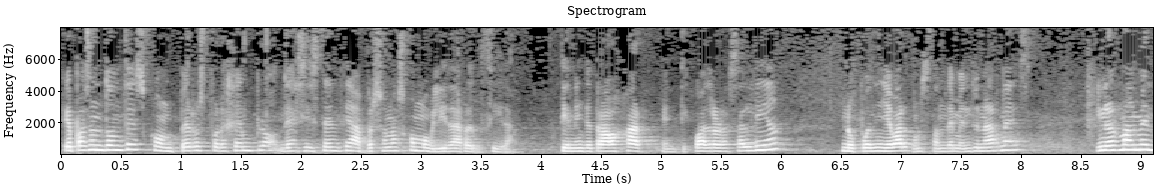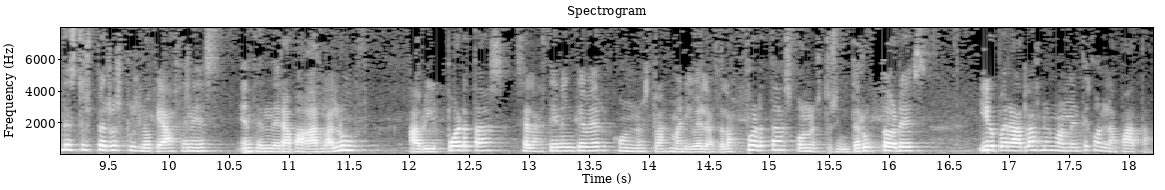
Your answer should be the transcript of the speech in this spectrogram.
¿Qué pasa entonces con perros, por ejemplo, de asistencia a personas con movilidad reducida? Tienen que trabajar 24 horas al día, no pueden llevar constantemente un arnés y normalmente estos perros pues lo que hacen es encender, apagar la luz, abrir puertas, se las tienen que ver con nuestras manivelas de las puertas, con nuestros interruptores y operarlas normalmente con la pata,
